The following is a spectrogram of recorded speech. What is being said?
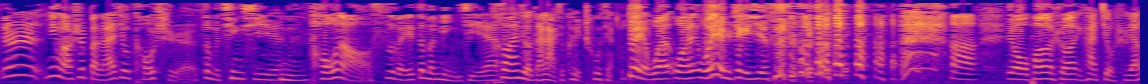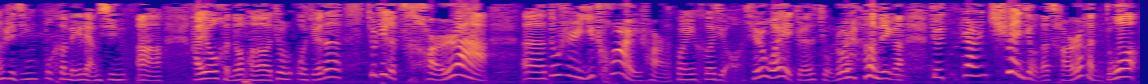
就是宁老师本来就口齿这么清晰，嗯头脑思维这么敏捷，喝完酒咱俩就可以出去了。对我我我也是这个意思。啊，有朋友说，你看酒是粮食精，不喝没良心啊。还有很多朋友就我觉得就这个词儿啊，呃，都是一串儿一串儿的。关于喝酒，其实我也觉得酒桌上这个就让人劝酒的词儿很多，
